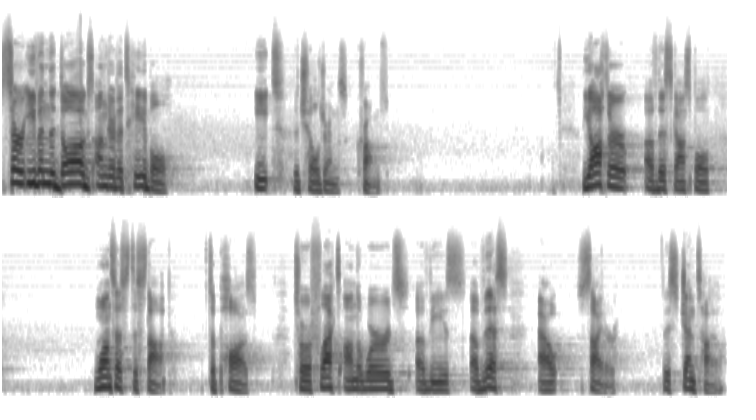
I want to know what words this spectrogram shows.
Sir, even the dogs under the table eat the children's crumbs. The author of this gospel wants us to stop, to pause, to reflect on the words of, these, of this out outsider, this Gentile.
